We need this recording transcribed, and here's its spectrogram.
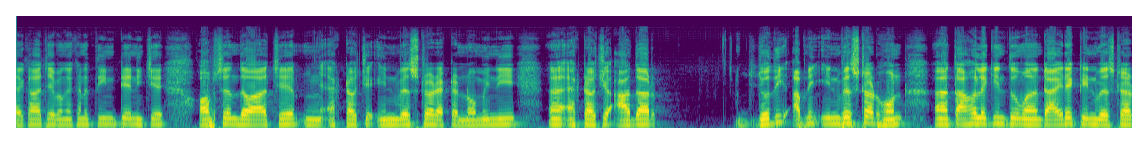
লেখা আছে এবং এখানে তিনটে নিচে অপশন দেওয়া আছে। একটা হচ্ছে ইনভেস্টর একটা নমিনি একটা হচ্ছে আদার যদি আপনি ইনভেস্টার হন তাহলে কিন্তু ডাইরেক্ট ইনভেস্টর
